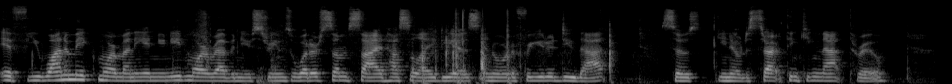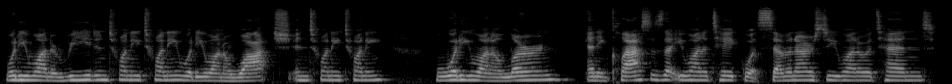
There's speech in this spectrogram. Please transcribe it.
if you want to make more money and you need more revenue streams, what are some side hustle ideas in order for you to do that? So, you know, to start thinking that through. What do you want to read in 2020? What do you want to watch in 2020? What do you want to learn? Any classes that you want to take? What seminars do you want to attend?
